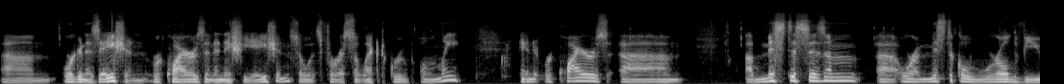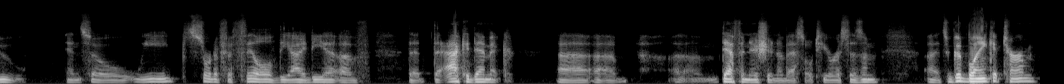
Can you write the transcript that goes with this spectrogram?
um, organization requires an initiation. So it's for a select group only. And it requires um, a mysticism uh, or a mystical worldview. And so we sort of fulfill the idea of the, the academic uh, uh, um, definition of esotericism. Uh, it's a good blanket term.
